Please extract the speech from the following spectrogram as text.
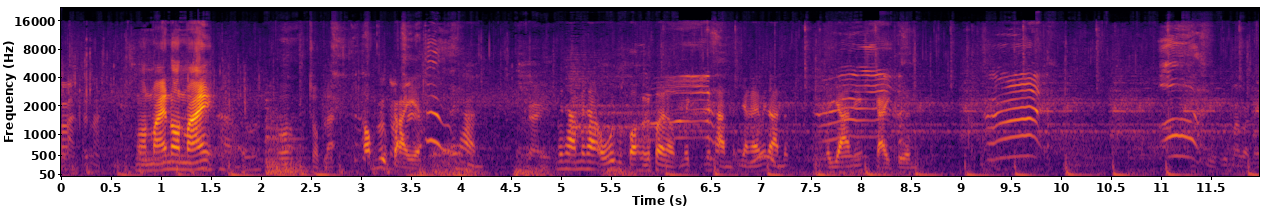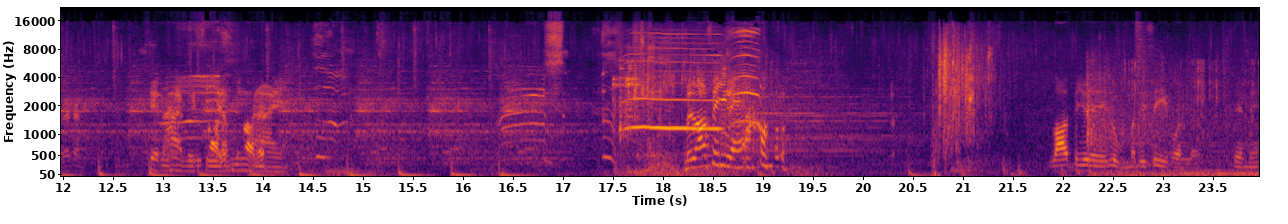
บ้านซะหน่อยนอนไม้นอนไม้ โอ้จบแล้วต้องอยู่ไกลอะไม่ทันไก่ไม่ทัน ไม่ทัน โอ้ยปอยไม่เปิดหรอกไม่ไม่ทัน ยังไงไม่ทันระยะนี้ไกลเกิน อยู่ขึ้นมาแบบนี้แล้วกันเสียหายไปทีแล้วมึงนายไม่ร้อนตีแล้วรอดไปอยู่ในหลุมมาดีสี่คนเลยเดือนนี้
